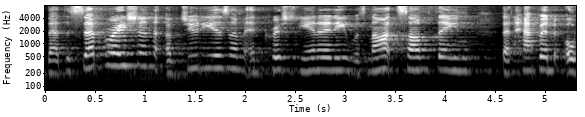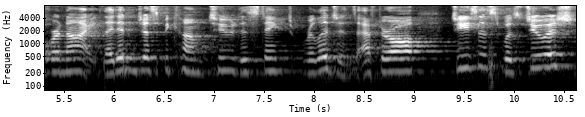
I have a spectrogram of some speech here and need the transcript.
that the separation of Judaism and Christianity was not something that happened overnight. They didn't just become two distinct religions. After all, Jesus was Jewish,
